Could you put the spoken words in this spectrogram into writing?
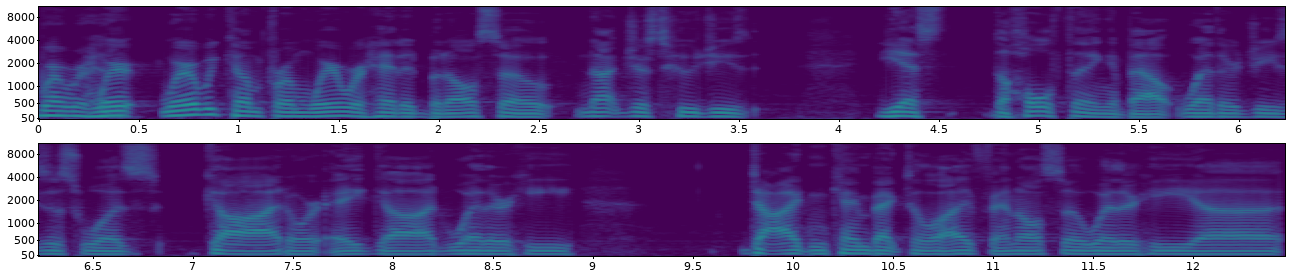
where we're where headed. where we come from, where we're headed, but also not just who Jesus. Yes, the whole thing about whether Jesus was God or a God, whether he died and came back to life, and also whether he, uh,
